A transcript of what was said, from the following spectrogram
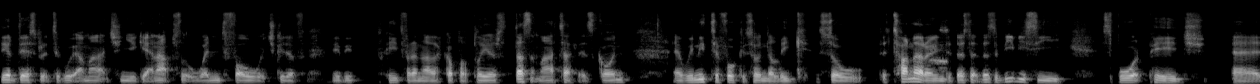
They're desperate to go to a match, and you get an absolute windfall, which could have maybe paid for another couple of players. Doesn't matter. It's gone. Uh, we need to focus on the league. So the turnaround. There's a, there's a BBC Sport page. Uh,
